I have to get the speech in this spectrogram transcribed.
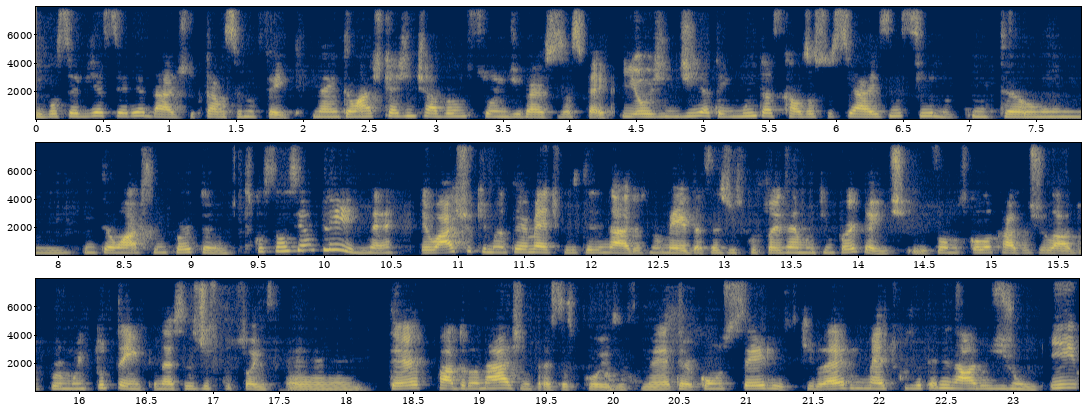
E você via a seriedade do que estava sendo feito, né? Então acho que a gente avançou em diversos aspectos. E hoje em dia tem muitas causas sociais em cima. Então, então acho importante. A discussão se amplie, né? Eu acho que manter médicos veterinários no meio dessas discussões é muito importante. E fomos colocados de lado por muito tempo, né? Nessas discussões. É, ter padronagem para essas coisas, né? Ter conselhos que levem médicos veterinários junto. E,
